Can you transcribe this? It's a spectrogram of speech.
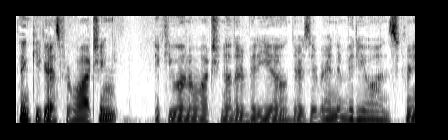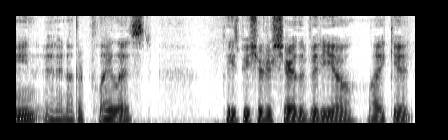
Thank you guys for watching. If you want to watch another video, there's a random video on screen and another playlist. Please be sure to share the video, like it,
